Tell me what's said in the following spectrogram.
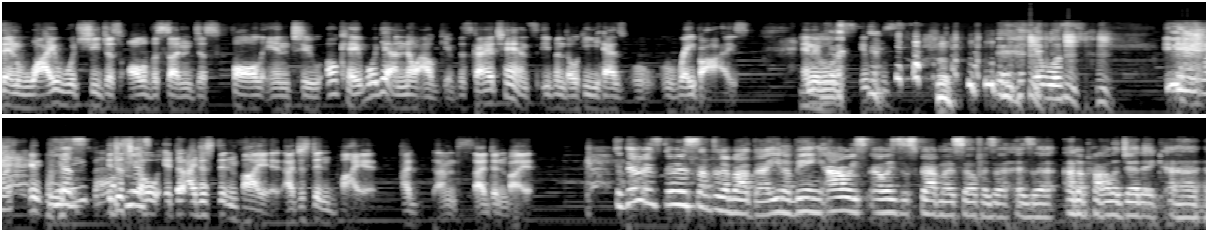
Then why would she just all of a sudden just fall into okay well yeah no i'll give this guy a chance even though he has r- rape eyes and it was it was it was it, was, Yes. it just Yes. so it, i just didn't buy it i just didn't buy it i i'm i didn't buy it there is there is something about that. You know, being I always always describe myself as a as a unapologetic, uh,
